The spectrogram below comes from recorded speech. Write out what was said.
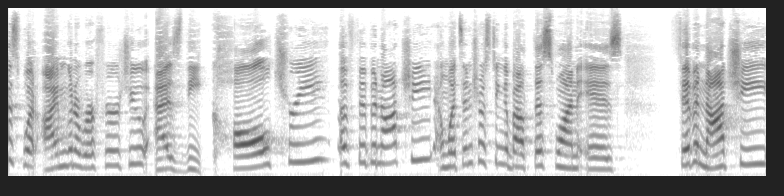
is what I'm going to refer to as the call tree of Fibonacci. And what's interesting about this one is Fibonacci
